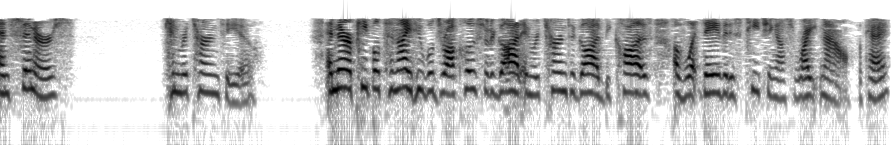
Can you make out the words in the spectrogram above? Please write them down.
and sinners can return to you. And there are people tonight who will draw closer to God and return to God because of what David is teaching us right now, okay?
